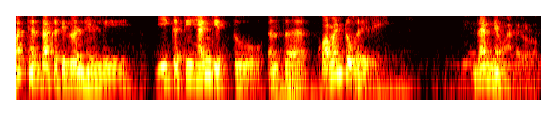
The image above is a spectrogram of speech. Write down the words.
ಮತ್ತೆಂಥ ಕಥೆಗಳನ್ನ ಹೇಳಿ, ಈ ಕತೆ ಹೆಂಗಿತ್ತು ಅಂತ ಕಾಮೆಂಟು ಬರೀರಿ. ಧನ್ಯವಾದಗಳು.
